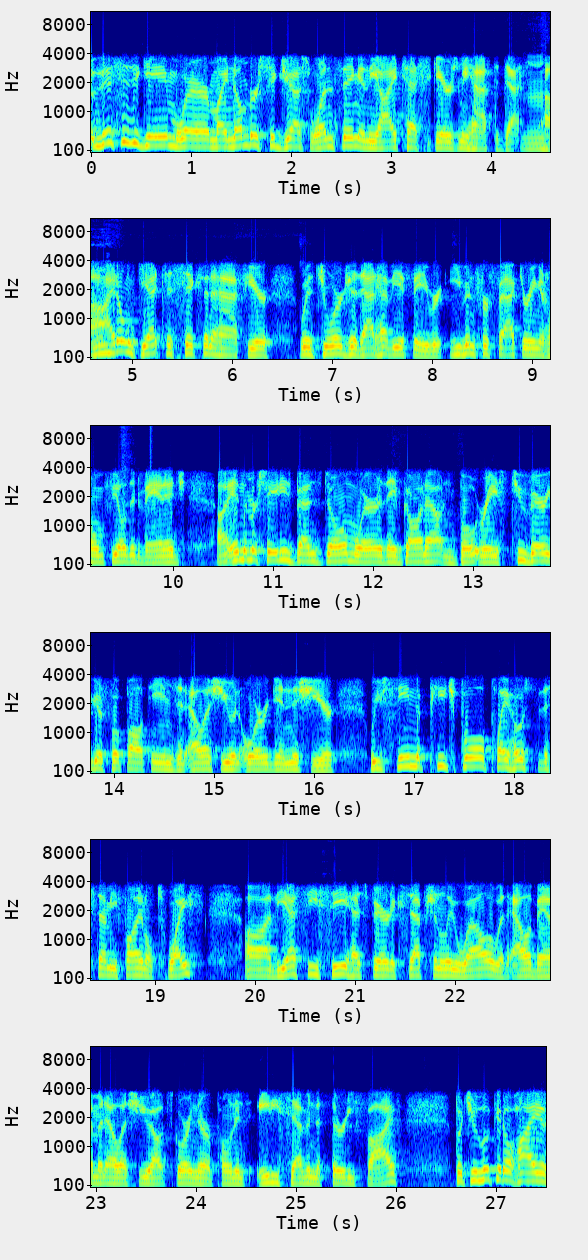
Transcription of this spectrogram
know, this is a game where my numbers suggest one thing, and the eye test scares me half to death. Mm-hmm. Uh, I don't get to six and a half here with Georgia that heavy a favorite, even for factoring in home field advantage uh, in the Mercedes-Benz Dome, where they've gone out and boat raced two very good football teams in LSU and Oregon this year. We've seen the Peach Bowl play host to the semifinal twice. Uh, the SEC has fared exceptionally well with Alabama and LSU outscoring their opponents 87 to 35. But you look at Ohio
